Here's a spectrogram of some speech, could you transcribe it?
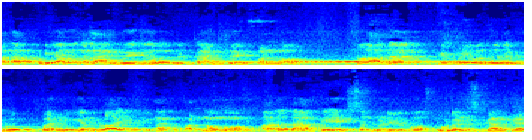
அதை அப்படியே அவங்க லாங்குவேஜ்ல வந்து டிரான்ஸ்லேட் பண்ணோம். ஸோ அதை எப்படி வந்து ரெக்ரூட் பண்ணி எம்ப்ளாயிக்கு நாங்கள் பண்ணோமோ அதை தான் அப்படியே எக்ஸ்டெண்ட் பண்ணியிருக்கோம் ஸ்டூடெண்ட்ஸ்க்கு அங்கே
